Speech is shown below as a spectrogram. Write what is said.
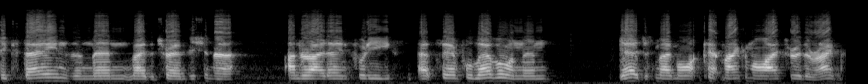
16s, and then made the transition to under 18 footy at SANFL level, and then yeah, just made my kept making my way through the ranks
